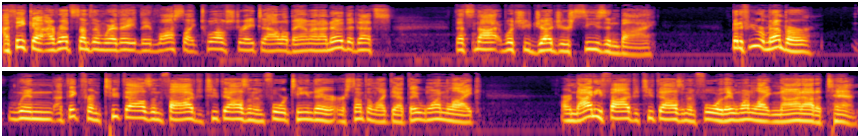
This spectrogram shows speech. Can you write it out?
I think uh, I read something where they they lost like 12 straight to Alabama, and I know that that's that's not what you judge your season by. But if you remember, when I think from 2005 to 2014 there or something like that, they won like or 95 to 2004, they won like 9 out of 10.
